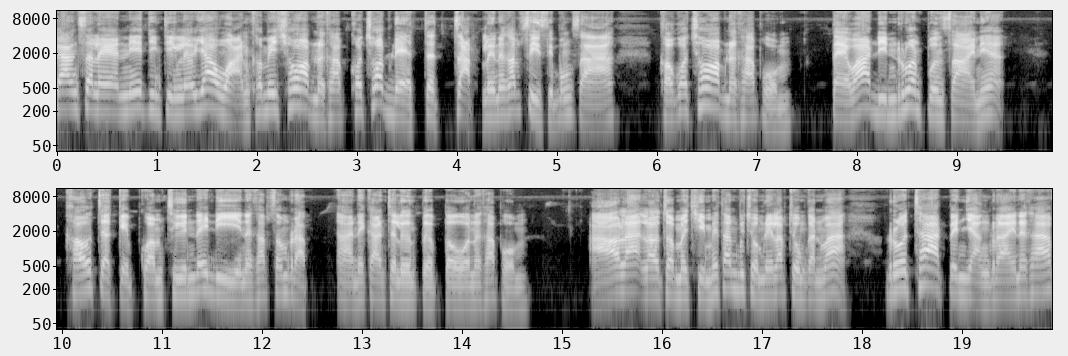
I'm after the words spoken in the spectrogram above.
กลางสแลนนี้จริง ๆ แล้วหญ้าหวานเขาไม่ชอบนะครับเขาชอบแดดจัดๆเลยนะครับ 40 องศาเขาก็ชอบนะครับผมแต่ว่าดินร่วนปนทรายเนี่ยเขาจะเก็บความชื้นได้ดีนะครับสำหรับในการเจริญเติบโตนะครับ ผม เอาละเราจะมาชิมให้ท่านผู้ชมได้รับชมกันว่า รสชาติเป็นอย่างไรนะครับ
